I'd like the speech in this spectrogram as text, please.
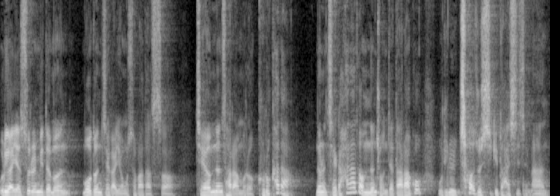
우리가 예수를 믿으면 모든 죄가 용서받았어. 죄 없는 사람으로 거룩하다. 너는 죄가 하나도 없는 존재다라고 우리를 쳐주시기도 하시지만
